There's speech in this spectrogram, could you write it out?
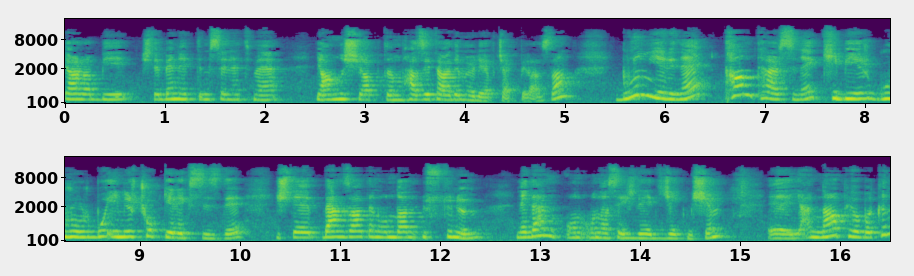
ya Rabbi işte ben ettim sen etme, yanlış yaptım, Hazreti Adem öyle yapacak birazdan. Bunun yerine tam tersine kibir, gurur, bu emir çok gereksizdi. İşte ben zaten ondan üstünüm, neden ona secde edecekmişim? Ee, yani ne yapıyor bakın,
